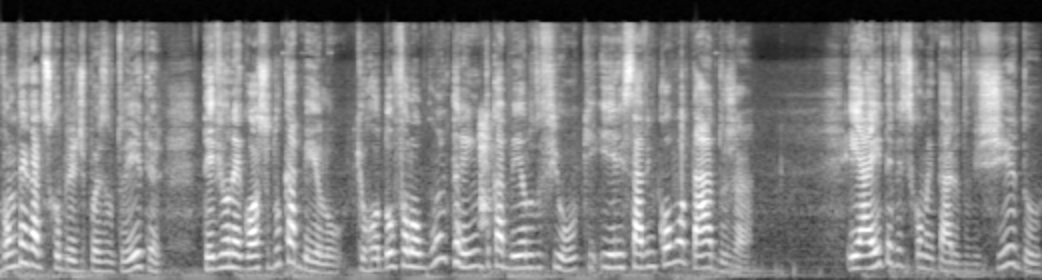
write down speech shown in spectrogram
Vamos tentar descobrir depois no Twitter. Teve um negócio do cabelo. Que o Rodolfo falou algum trem do cabelo do Fiuk e ele estava incomodado já. E aí teve esse comentário do vestido.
